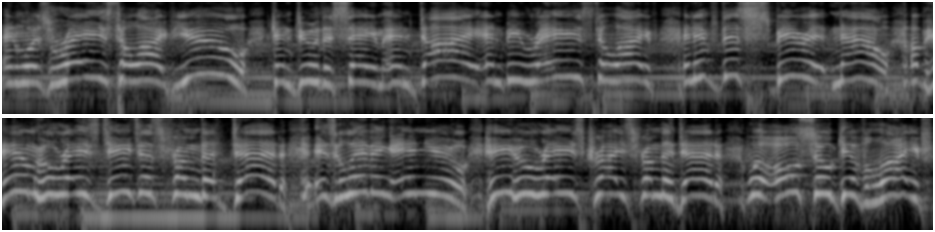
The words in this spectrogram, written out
and was raised to life, you can do the same and die and be raised to life. And if this spirit now of Him who raised Jesus from the dead is living in you, He who raised Christ from the dead will also give life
